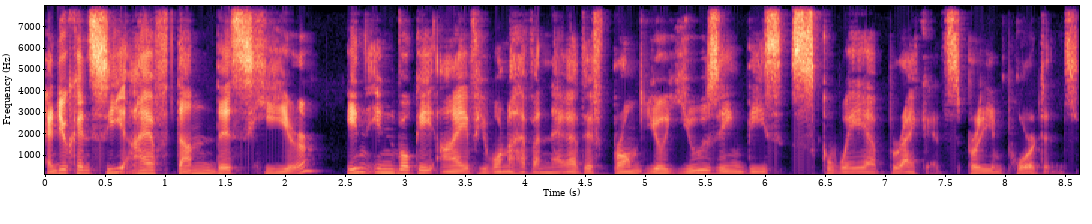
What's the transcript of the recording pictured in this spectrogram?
And you can see I have done this here. In Invoke AI, if you want to have a negative prompt, you're using these square brackets, pretty important.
